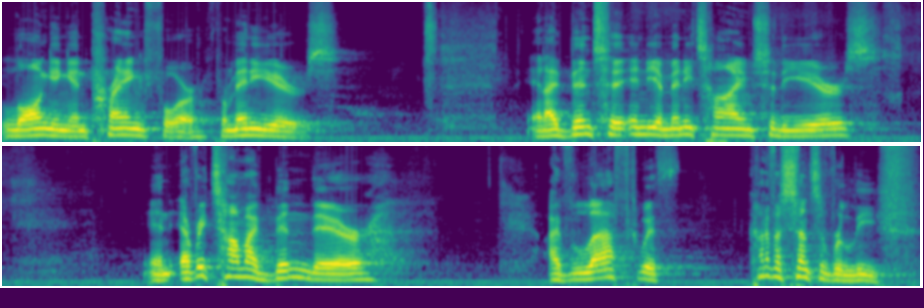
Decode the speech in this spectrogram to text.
longing and praying for for many years. And I've been to India many times through the years. And every time I've been there, I've left with kind of a sense of relief.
